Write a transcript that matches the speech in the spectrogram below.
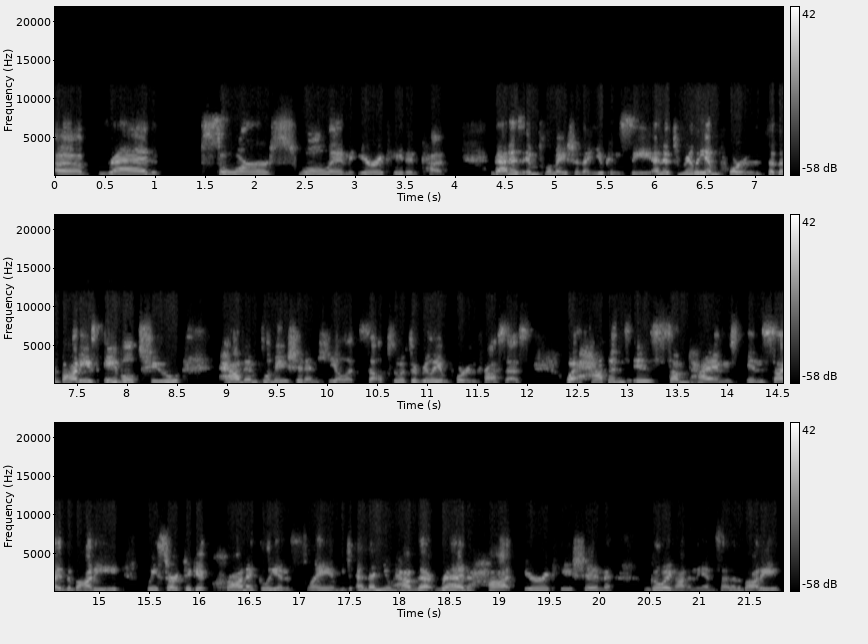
a red, sore, swollen, irritated cut. That is inflammation that you can see. And it's really important that the body is able to have inflammation and heal itself. So it's a really important process. What happens is sometimes inside the body, we start to get chronically inflamed. And then you have that red, hot irritation, going on in the inside of the body.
